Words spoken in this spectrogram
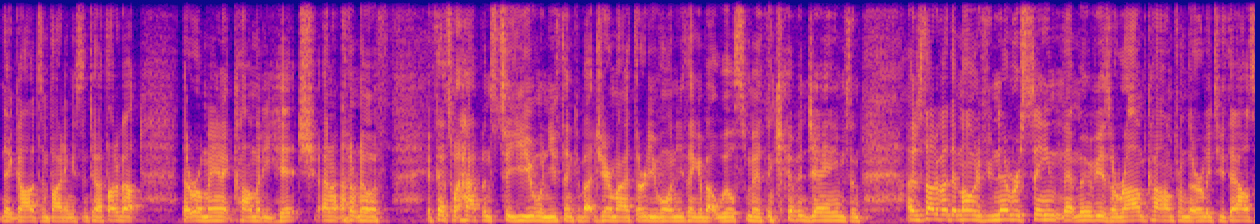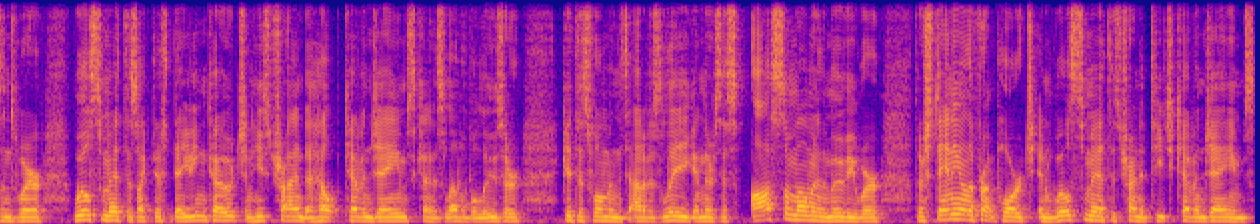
that God's inviting us into. I thought about that romantic comedy Hitch. I don't, I don't know if, if that's what happens to you when you think about Jeremiah 31, you think about Will Smith and Kevin James. And I just thought about that moment. If you've never seen that movie, as a rom com from the early 2000s where Will Smith is like this dating coach and he's trying to help Kevin James, kind of this lovable loser, get this woman that's out of his league. And there's this awesome moment in the movie where they're standing on the front porch and Will Smith is trying to teach Kevin James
